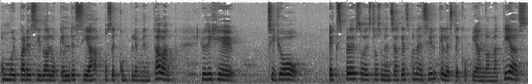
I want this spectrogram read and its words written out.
o muy parecido a lo que él decía o se complementaban. Yo dije, si yo expreso estos mensajes van a decir que le esté copiando a Matías,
